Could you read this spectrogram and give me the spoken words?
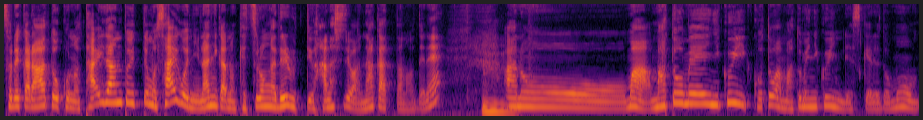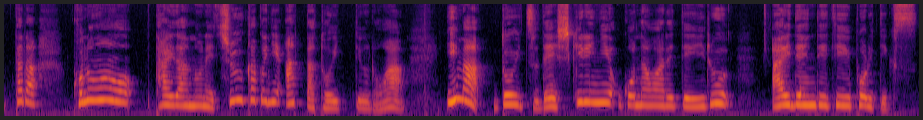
それからあとこの対談といっても最後に何かの結論が出るっていう話ではなかったのでね、うん、あのー、まあ、まとめにくいことはまとめにくいんですけれどもただこの対談のね中核にあった問いっていうのは今ドイツでしきりに行われているアイデンティティポリティクス。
